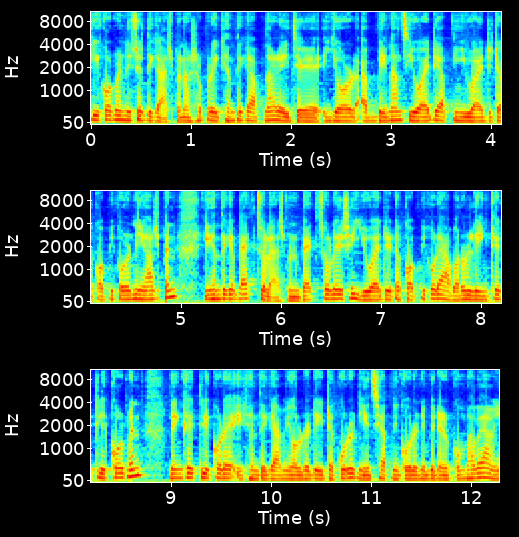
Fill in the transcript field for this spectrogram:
কি করবেন, নিচের দিকে আসবেন। আসার পর এখান থেকে আপনার এই যে ইয়োর বিনান্স ইউআইডি আপনি ইউআইডিটা কপি করে নিয়ে আসবেন। এখান থেকে ব্যাক চলে আসবেন। ব্যাক চলে এসে ইউআইডিটা কপি করে আবারও লিঙ্কে ক্লিক করবেন। লিঙ্কে ক্লিক করে এখান থেকে আমি অলরেডি এটা করে নিয়েছি। আপনি করে নেবেন এরকমভাবে আমি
